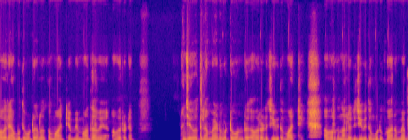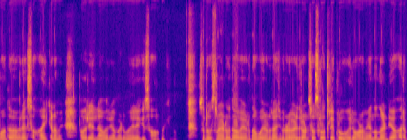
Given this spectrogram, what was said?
അവരെ ആ ബുദ്ധിമുട്ടുകളൊക്കെ മാറ്റി അമ്മ മാതാവെ അവരുടെ ജീവിതത്തിൽ അമ്മ ഇടപെട്ടുകൊണ്ട് അവരുടെ ജീവിതം മാറ്റി അവർക്ക് നല്ലൊരു ജീവിതം കൊടുക്കുവാൻ അമ്മ മാതാവ് അവരെ സഹായിക്കണമേ. അവരെ എല്ലാവരെയും അമ്മയുടെ മുന്നിലേക്ക് സമർപ്പിക്കുന്നു. സർവസ്നായുടെ പിതാവ് എഴുതാൻ രാജ്യങ്ങളുടെ എഴുതിലാണ് സുസ്രവത്തിലെ പ്രഭുവിലുമാണ് എന്നു വേണ്ടി ആഹാരം.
